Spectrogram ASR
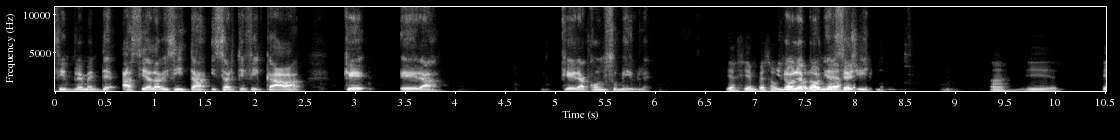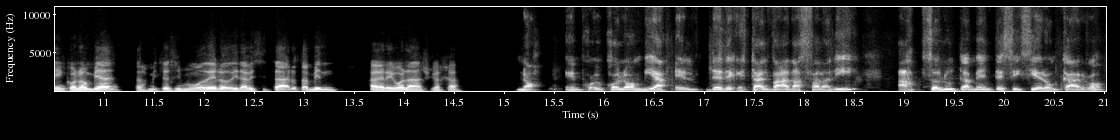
simplemente hacía la visita y certificaba que era, que era consumible. Y así empezó. Y no le ponía sellito. Ah, y, en Colombia transmitió ese mismo modelo de ir a visitar o también agregó la ashgaha? No, en Colombia, el, desde que está el Vadas Faladí, absolutamente se hicieron cargo,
